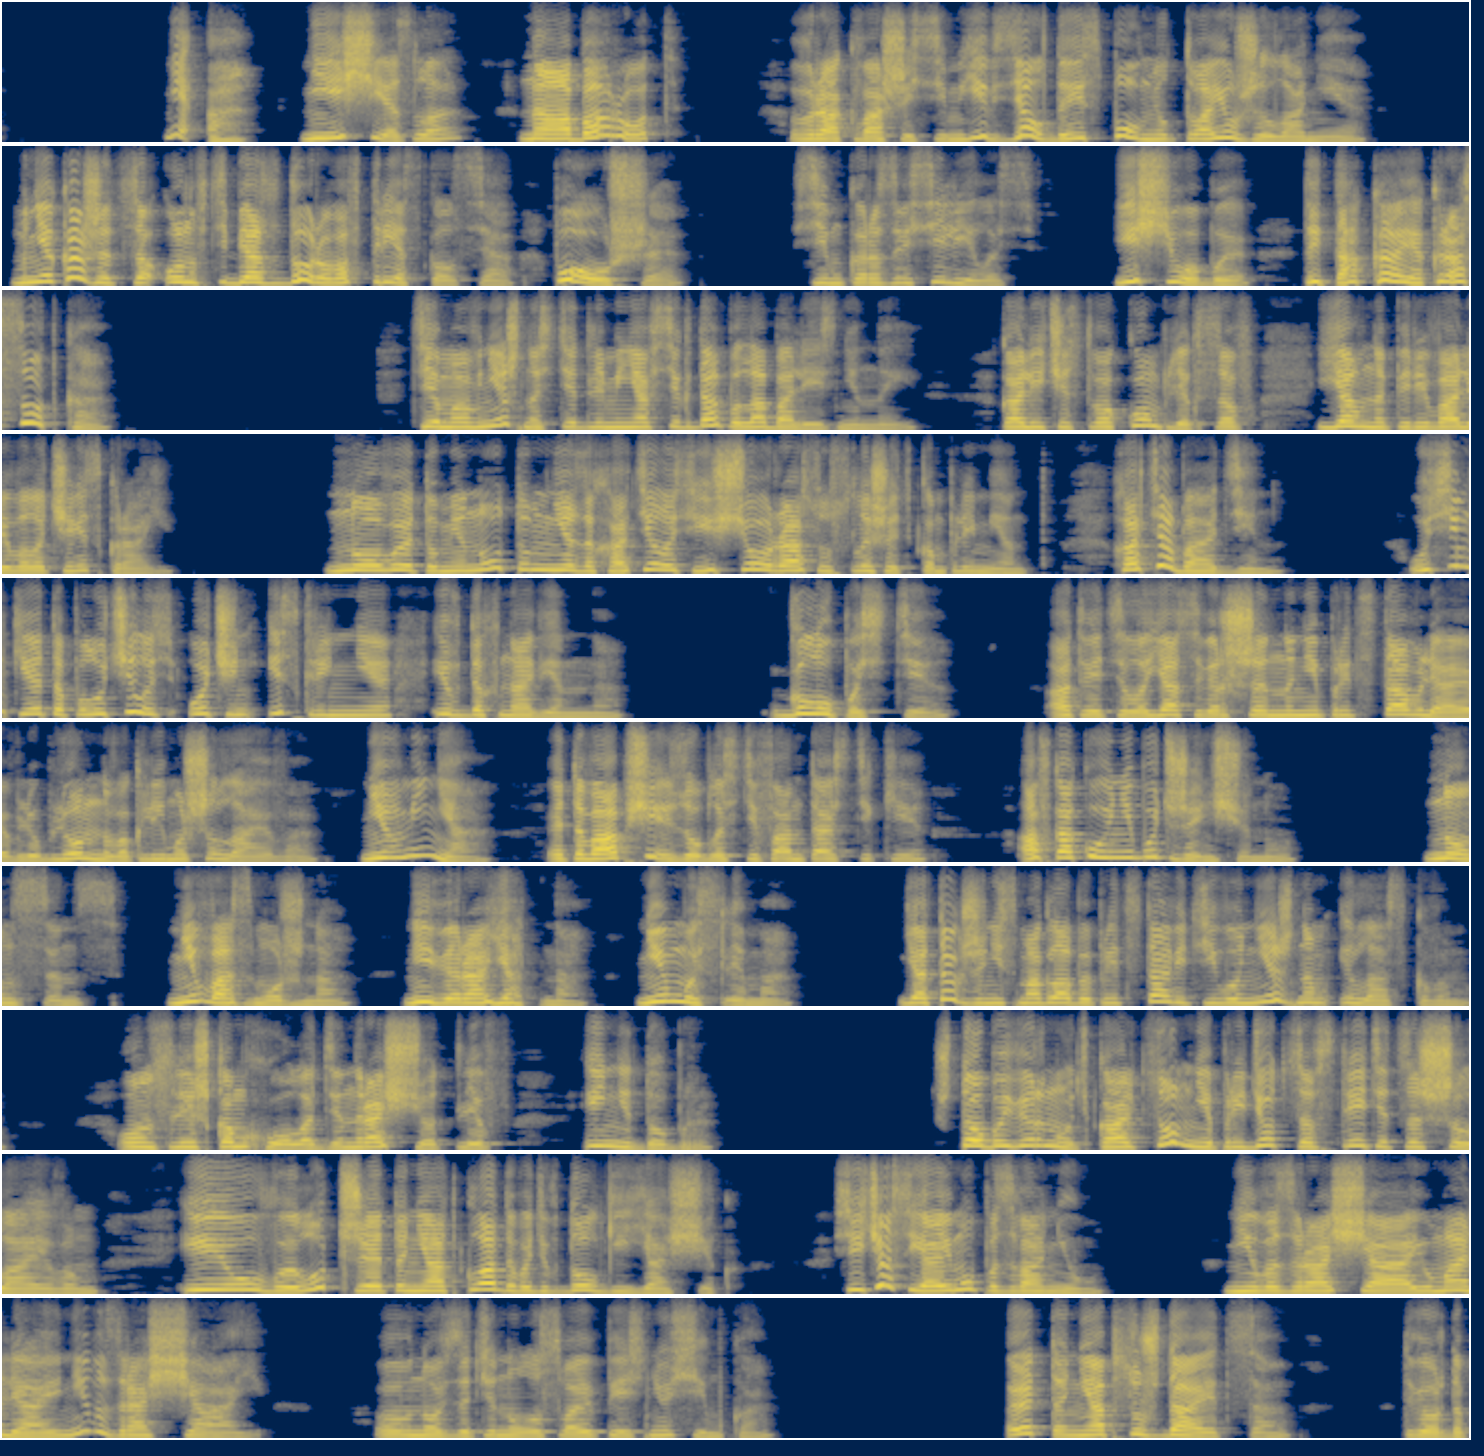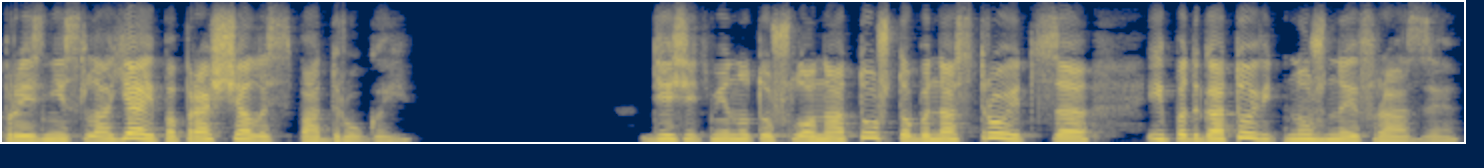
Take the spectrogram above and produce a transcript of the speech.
Не-а, не исчезло. Наоборот, враг вашей семьи взял да исполнил твое желание. Мне кажется, он в тебя здорово втрескался, по уши. Симка развеселилась. Еще бы, ты такая красотка! Тема внешности для меня всегда была болезненной. Количество комплексов явно переваливало через край. Но в эту минуту мне захотелось еще раз услышать комплимент, хотя бы один. У Симки это получилось очень искренне и вдохновенно. «Глупости!» – ответила я, совершенно не представляя влюбленного Клима Шилаева. «Не в меня, это вообще из области фантастики, а в какую-нибудь женщину. Нонсенс, невозможно, невероятно, немыслимо. Я также не смогла бы представить его нежным и ласковым. Он слишком холоден, расчетлив и недобр. Чтобы вернуть кольцо, мне придется встретиться с Шилаевым. И, увы, лучше это не откладывать в долгий ящик. Сейчас я ему позвоню. Не возвращай, умоляю, не возвращай. Вновь затянула свою песню Симка. Это не обсуждается, твердо произнесла я и попрощалась с подругой. Десять минут ушло на то, чтобы настроиться и подготовить нужные фразы.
